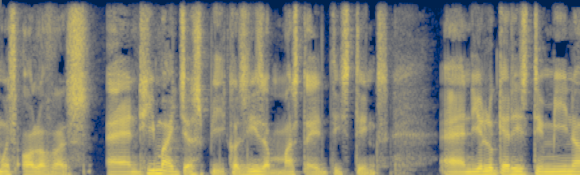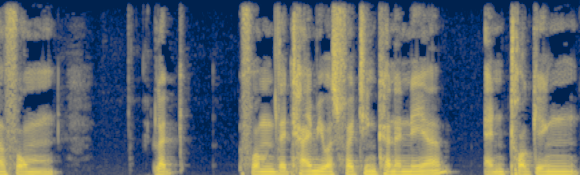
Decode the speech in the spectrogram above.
with all of us, and he might just be because he's a master at these things. And you look at his demeanor from, like, from the time he was fighting Cannonier and talking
